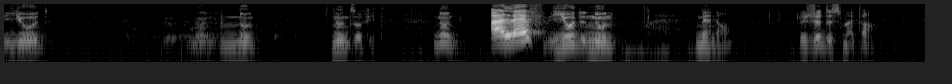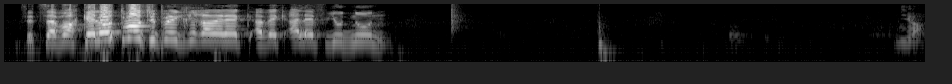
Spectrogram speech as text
Yud, Nun. Nun. Nun, Sophie. Nun. Aleph, Yud, Nun. Maintenant, le jeu de ce matin, c'est de savoir quel autre mot tu peux écrire avec, avec Aleph, Yud, Nun. Nia.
